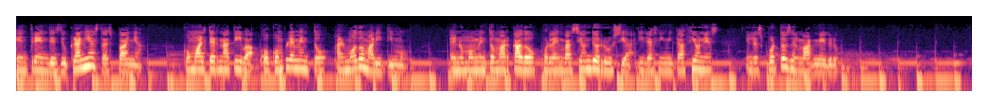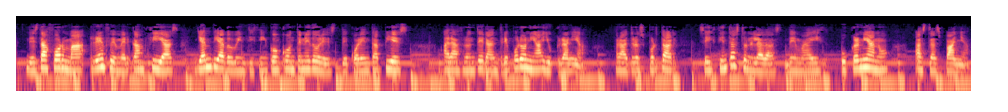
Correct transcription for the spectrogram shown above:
en tren desde Ucrania hasta España, como alternativa o complemento al modo marítimo, en un momento marcado por la invasión de Rusia y las limitaciones en los puertos del Mar Negro. De esta forma, Renfe Mercancías ya ha enviado 25 contenedores de 40 pies a la frontera entre Polonia y Ucrania para transportar 600 toneladas de maíz ucraniano hasta España.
